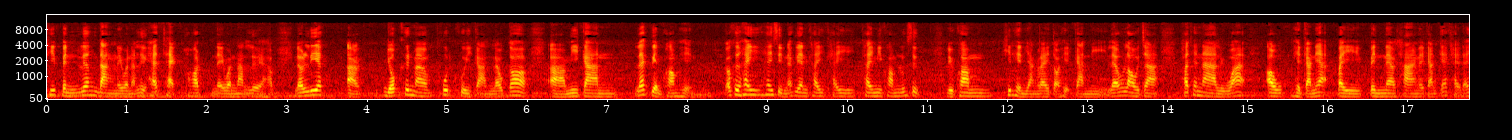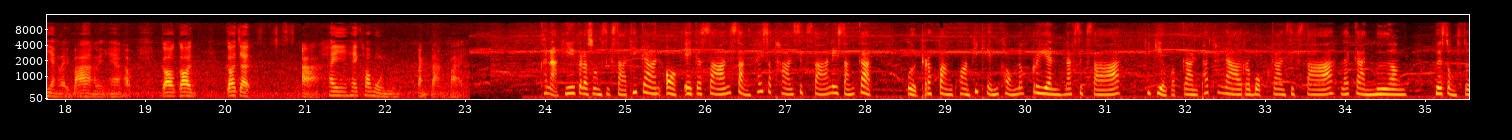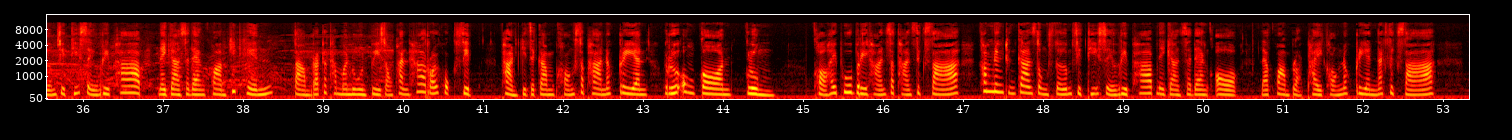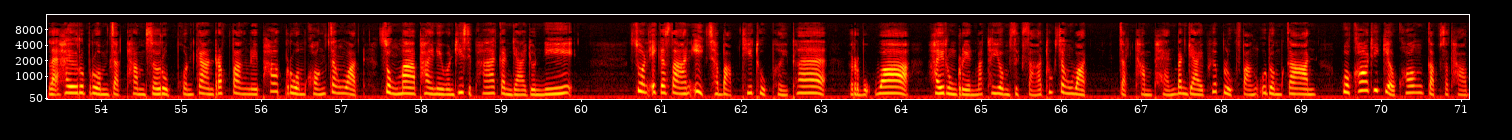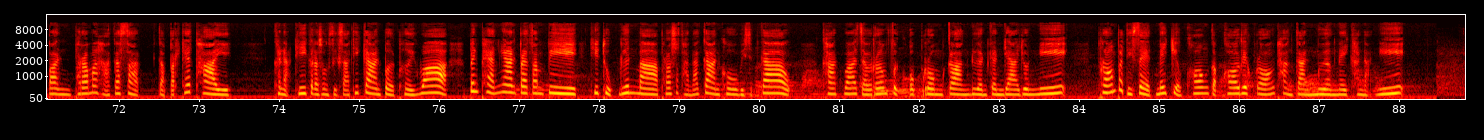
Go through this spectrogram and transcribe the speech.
ที่เป็นเรื่องดังในวันนั้นเลยแฮชแท็กฮอตในวันนั้นเลยครับแล้วเรียกยกขึ้นมาพูดคุยกัน แล้วก็มีการแลกเปลี่ยนความเห็น ก็คือให้ให้สิทธินักเรียนใครใครใครมีความรู้สึกหรือความคิดเห็นอย่างไรต่อเหตุการณ์นี้ แล้วเราจะพัฒนาหรือว่าเอาเหตุการณ์เนี้ยไปเป็นแนวทางในการแก้ไขได้อย่างไรบ้างอะไรเงี้ยครับก็ก็ก็จะ ให้ให้ข้อมูลต่างๆไป ขณะที่กระทรวงศึกษาธิการออกเอกสารสั่งให้สถานศึกษาในสังกัด เปิดรับฟังความคิดเห็นของนักเรียนนักศึกษา ที่เกี่ยวกับการพัฒนาระบบการศึกษาและการเมือง เพื่อส่งเสริมสิทธิเสรีภาพ ในการแสดงความคิดเห็น ตามรัฐธรรมนูญปี 2560 ผ่านกิจกรรมของสภานักเรียน หรือองค์กร กลุ่มขอให้ผู้บริหารสถานศึกษา คำนึงถึงการส่งเสริมสิทธิเสรีภาพในการแสดงออก และความปลอดภัยของนักเรียนนักศึกษา และให้รวบรวมจัดทำสรุปผลการรับฟังในภาพรวมของจังหวัด ส่งมาภายในวันที่ 15 กันยายนนี้ ส่วนเอกสารอีกฉบับที่ถูกเผยแพร่ ระบุว่าให้โรงเรียนมัธยมศึกษาทุกจังหวัด จัดทำแผนบรรยายเพื่อปลูกฝังอุดมการณ์หัวข้อที่เกี่ยวข้องกับสถาบันพระมหากษัตริย์ กับประเทศไทย ขณะที่กระทรวงศึกษาธิการเปิดเผยว่า เป็นแผนงานประจำปีที่ถูกเลื่อนมาเพราะสถานการณ์โควิด -19 คาดว่าจะเริ่มฝึกอบรมกลางเดือนกันยายนนี้ พร้อมปฏิเสธไม่เกี่ยวข้องกับข้อเรียกร้องทางการเมืองในขณะนี้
